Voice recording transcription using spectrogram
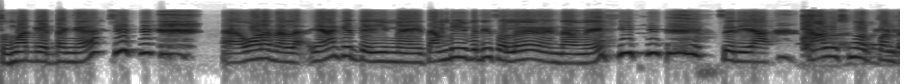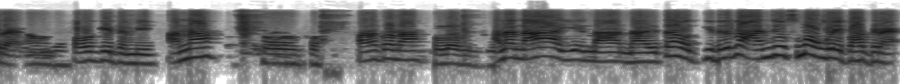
சும்மா கேட்டேங்க. ஓனர் நல்ல. எனக்கே தெரியுமே. தம்பியை பத்தி சொல்லவே வேண்டாமே. சரியா? நாலு வருஷமா ஒர்க் பண்றேன். ஓகே தம்பி. அண்ணா? வணக்கம்ண்ணா. அண்ணா நான் நான் எத்தனை கிட்டத்தட்ட அஞ்சு வருஷமா உங்களை பாக்குறேன்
